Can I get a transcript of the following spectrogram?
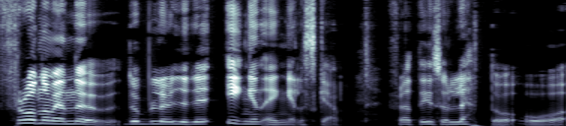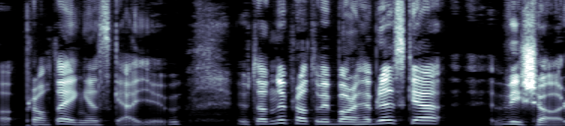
från och med nu, då blir det ingen engelska. För att det är så lätt att, att prata engelska ju. Utan nu pratar vi bara hebreiska, vi kör.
